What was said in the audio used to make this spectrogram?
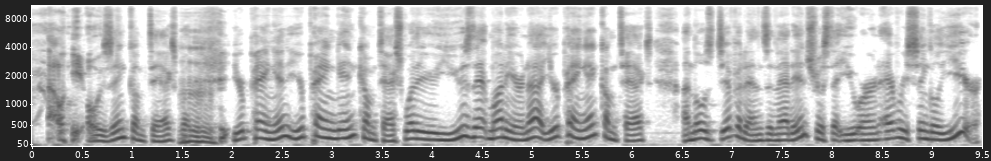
how he owes income tax, but mm-hmm. you're paying in, you're paying income tax, whether you use that money or not, you're paying income tax on those dividends and that interest that you earn every single year.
